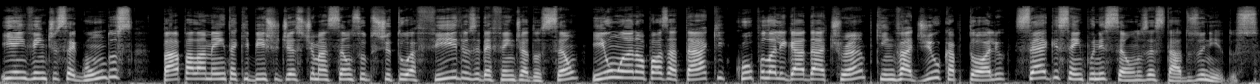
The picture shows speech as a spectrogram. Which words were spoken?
E em 20 segundos, Papa lamenta que bicho de estimação substitua filhos e defende adoção. E um ano após ataque, cúpula ligada a Trump, que invadiu o Capitólio, segue sem punição nos Estados Unidos.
